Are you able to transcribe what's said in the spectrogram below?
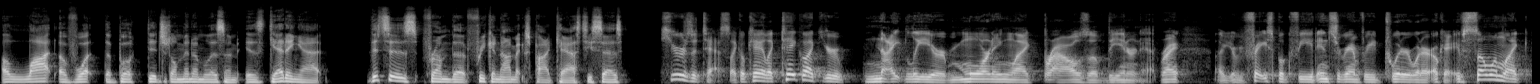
a lot of what the book Digital Minimalism is getting at. This is from the Freakonomics podcast. He says, here's a test. Like, okay, like take like your nightly or morning like browse of the internet, right? Uh, your Facebook feed, Instagram feed, Twitter, whatever. Okay, if someone like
